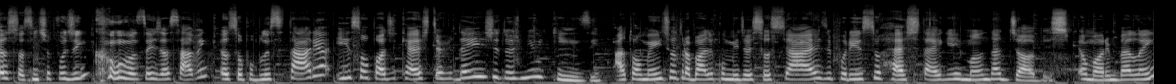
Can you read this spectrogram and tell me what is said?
Eu sou a Cintia Pudim, como vocês já sabem. Eu sou publicitária e sou podcaster desde 2015. Atualmente eu trabalho com mídias sociais e por isso hashtag Irmã da Jobs. Eu moro em Belém,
